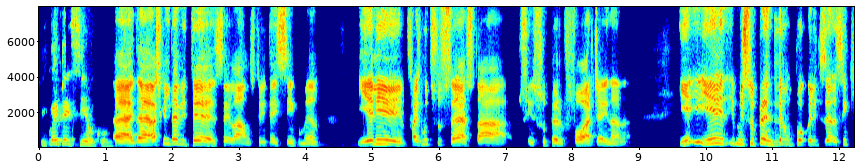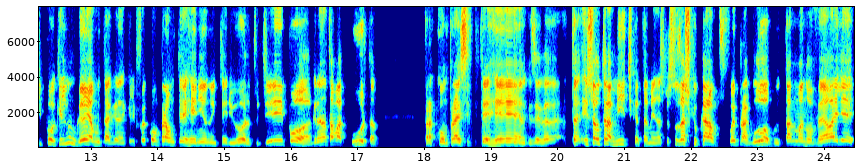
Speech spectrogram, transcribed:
55. É, é, acho que ele deve ter, sei lá, uns 35 mesmo. E ele faz muito sucesso, tá assim, super forte aí na, na... E, e, ele me surpreendeu um pouco ele dizendo assim que, pô, que ele não ganha muita grana, que ele foi comprar um terreninho no interior outro dia e, pô, a grana estava curta para comprar esse terreno. Quer dizer, isso é outra mítica também. Né? As pessoas acham que o cara foi para a Globo, está numa novela, ele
